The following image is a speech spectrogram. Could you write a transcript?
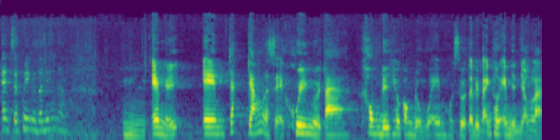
em sẽ khuyên người ta như thế nào? Ừ, em nghĩ em chắc chắn là sẽ khuyên người ta không đi theo con đường của em hồi xưa. Tại vì bản thân em nhìn nhận là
